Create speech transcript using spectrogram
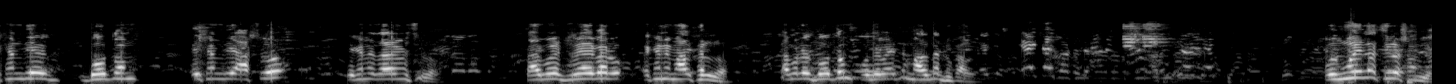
এখান দিয়ে গৌতম এখান দিয়ে আসলো, এখানে দাঁড়ানো ছিল। তারপরে ড্রাইভার এখানে মাল ফেলল, তারপরে গৌতম ওদের বাড়িতে মালটা ঢুকালো। ওই মহিলা ছিল সঙ্গে।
